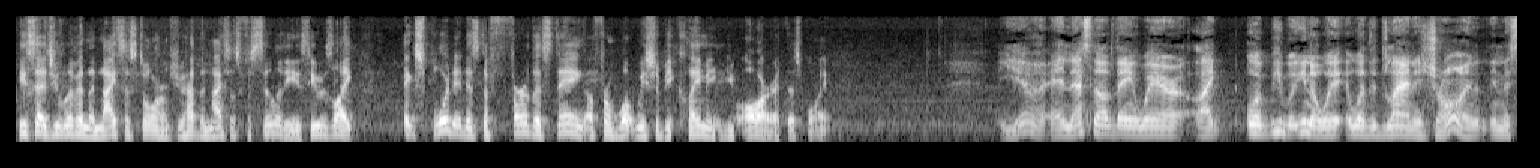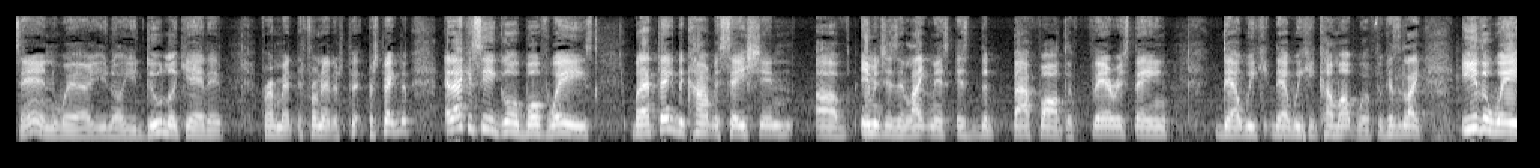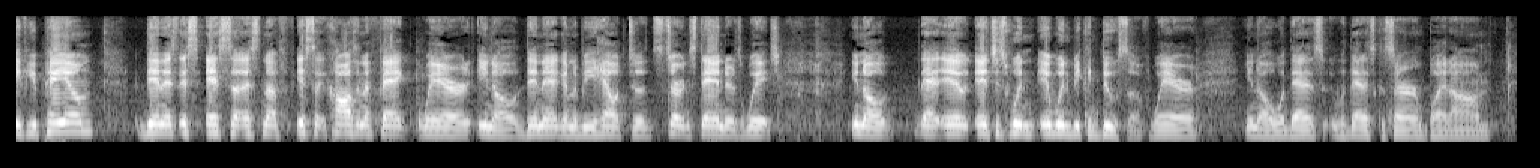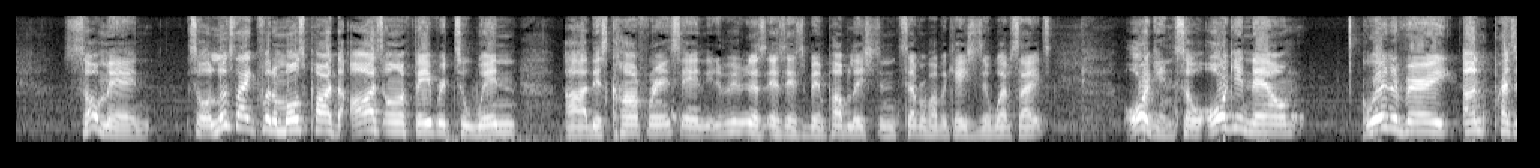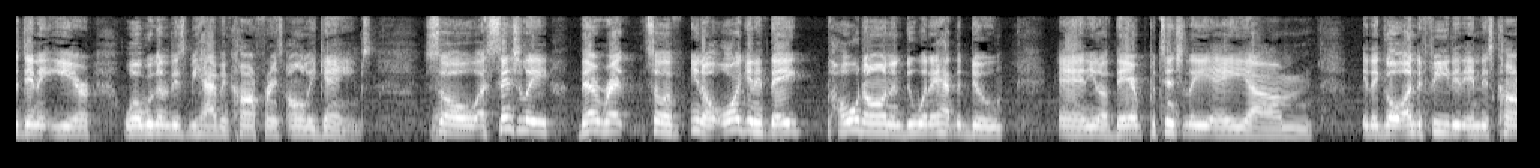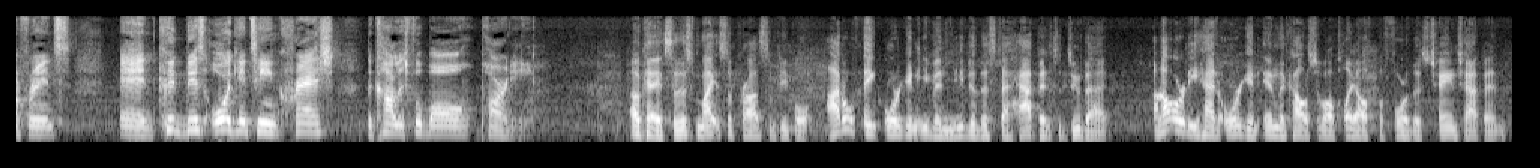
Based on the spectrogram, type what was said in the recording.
He says you live in the nicest dorms, you have the nicest facilities. He was like, exploited is the furthest thing from what we should be claiming you are at this point. Yeah, and that's the other thing where like or people, you know, where, where the line is drawn in the sand, where you know you do look at it from from that perspective, and I can see it go both ways. But I think the compensation of images and likeness is the by far the fairest thing that we that we can come up with because like either way, if you pay them then it's it's it's a, it's not it's a cause and effect where you know then they're going to be held to certain standards which you know that it it just wouldn't it wouldn't be conducive where you know with that is with that is concerned but um so man so it looks like for the most part the odds on favorite to win uh, this conference and as it's been published in several publications and websites. Oregon. So Oregon now we're in a very unprecedented year where we're going to just be having conference only games. So essentially, they're re- so if you know Oregon, if they hold on and do what they have to do, and you know they're potentially a um, they go undefeated in this conference, and could this Oregon team crash the college football party? Okay, so this might surprise some people. I don't think Oregon even needed this to happen to do that. I already had Oregon in the college football playoff before this change happened.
